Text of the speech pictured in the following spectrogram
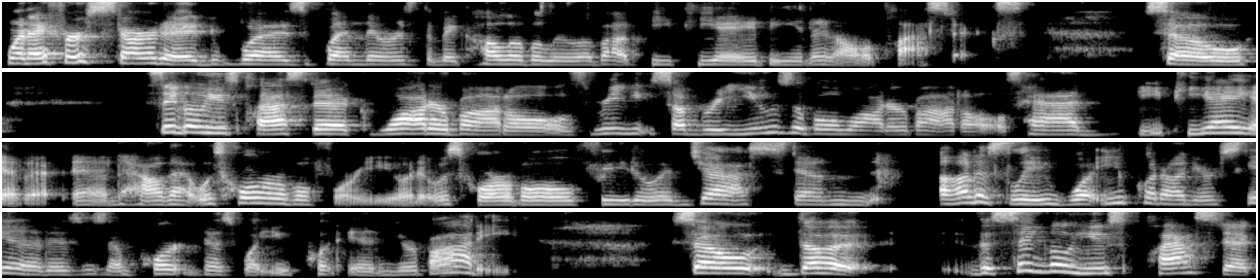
When I first started was when there was the big hullabaloo about BPA being in all the plastics. So single-use plastic water bottles, re- some reusable water bottles had BPA in it and how that was horrible for you and it was horrible for you to ingest and honestly, what you put on your skin is as important as what you put in your body. So the the single-use plastic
